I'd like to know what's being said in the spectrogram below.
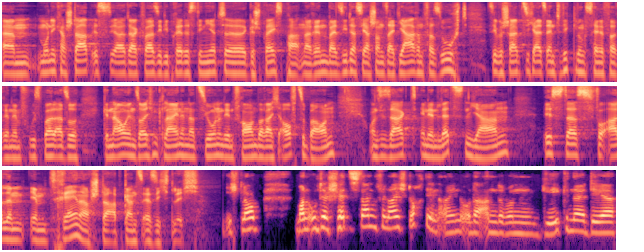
Ähm, Monika Stab ist ja da quasi die prädestinierte Gesprächspartnerin, weil sie das ja schon seit Jahren versucht. Sie beschreibt sich als Entwicklungshelferin im Fußball, also genau in solchen kleinen Nationen den Frauenbereich aufzubauen. Und sie sagt, in den letzten Jahren ist das vor allem im Trainerstab ganz ersichtlich. Ich glaube, man unterschätzt dann vielleicht doch den einen oder anderen Gegner, der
